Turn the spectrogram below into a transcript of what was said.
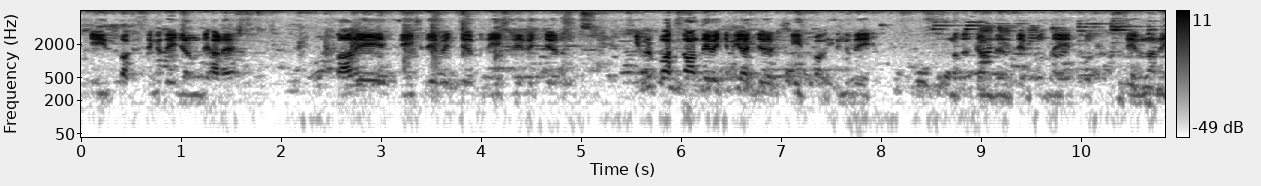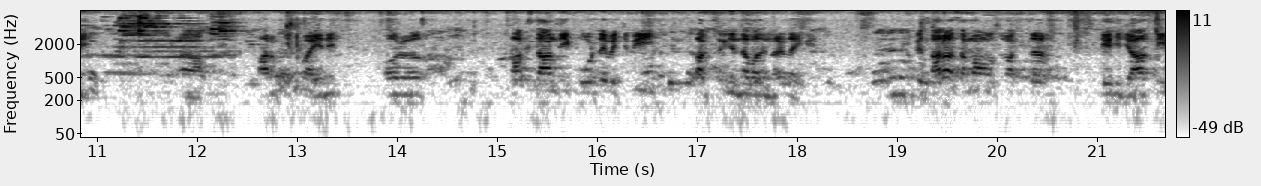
ਸ਼ਹੀਦ ਭਗਤ ਸਿੰਘ ਦੇ ਜਨਮ ਦਿਹਾੜਾ ਸਾਰੇ ਦੇਸ਼ ਦੇ ਵਿੱਚ, ਵਿਦੇਸ਼ ਦੇ ਵਿੱਚ ਇਵਨ ਪਾਕਿਸਤਾਨ ਦੇ ਵਿੱਚ ਵੀ ਅੱਜ ਸ਼ਹੀਦ ਭਗਤ ਸਿੰਘ ਦੇ ਮਤਲਬ ਜਨਮ ਦਿਨ ਤੇ ਪੁੱਤੇ ਤੇ ਉਹਨਾਂ ਨੇ ਫਾਰਮ ਕੇ ਪਾਏ ਨੇ ਔਰ ਪਾਕਿਸਤਾਨ ਦੀ ਕੋਰਟ ਦੇ ਵਿੱਚ ਵੀ ਭਗਤ ਸਿੰਘ ਜਿੰਦਾਬਾਦ ਦੇ ਨਾਅਰੇ ਲਾਏ ਗਏ। ਕਿਉਂਕਿ ਸਾਰਾ ਸਮਾਂ ਉਸ ਵਕਤ ਦੇ ਆਜ਼ਾਦ ਸੀ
